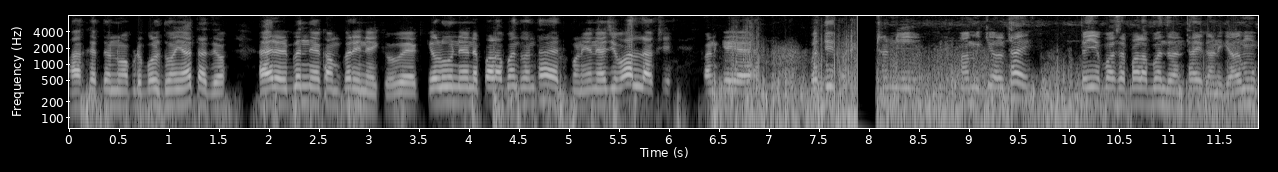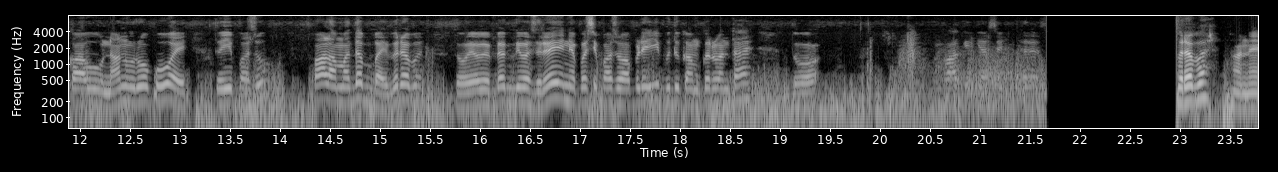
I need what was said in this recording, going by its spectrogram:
આ ખેતરનું આપણે બળદું અહીંયા હતા તો હારે બંને કામ કરી નાખ્યું. હવે કેળું ને એને પાળા બાંધવાનું થાય પણ એને હજી વાર લાગશે. કારણ કે બધી ઠંડી આમ કેળ થાય, તો અહીંયા પાછા પાળા બાંધવાનું થાય. કારણ કે અમુક આવું નાનું રોપું હોય, તો એ પાછું પાળામાં દબાય, બરાબર? તો હવે બે દિવસ રહીને પછી પાછું આપણે એ બધું કામ કરવાનું થાય. તો વાગી ગયા છે બરાબર? અને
